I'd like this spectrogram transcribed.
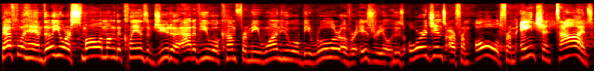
Bethlehem, though you are small among the clans of Judah, out of you will come for me one who will be ruler over Israel, whose origins are from old, from ancient times.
